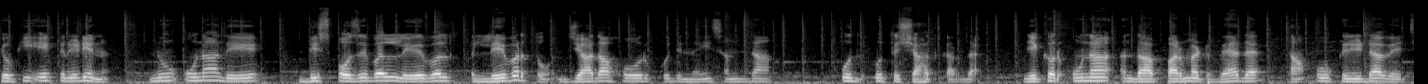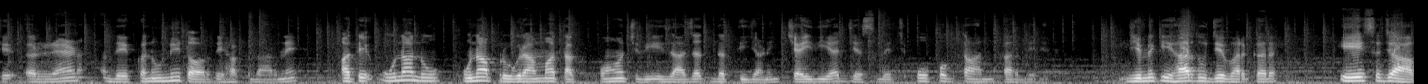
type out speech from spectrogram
ਕਿਉਂਕਿ ਇਹ ਕੈਨੇਡੀਅਨ ਨੂੰ ਉਹਨਾਂ ਦੇ ਡਿਸਪੋਜ਼ੇਬਲ ਲੇਬਲ ਲੇਬਰ ਤੋਂ ਜ਼ਿਆਦਾ ਹੋਰ ਕੁਝ ਨਹੀਂ ਸਮਝਦਾ, ਉਦ, ਉਤਸ਼ਾਹਤ ਕਰਦਾ ਜੇਕਰ ਉਹਨਾਂ ਦਾ ਪਰਮਿਟ ਵੈਧ ਹੈ, ਤਾਂ ਉਹ ਕੈਨੇਡਾ ਵਿੱਚ ਰਹਿਣ ਦੇ ਕਾਨੂੰਨੀ ਤੌਰ ਤੇ ਹੱਕਦਾਰ ਨੇ। ਅਤੇ ਉਹਨਾਂ ਨੂੰ ਉਹਨਾਂ ਪ੍ਰੋਗਰਾਮਾਂ ਤੱਕ ਪਹੁੰਚ ਦੀ ਇਜਾਜ਼ਤ ਦਿੱਤੀ ਜਾਣੀ ਚਾਹੀਦੀ ਹੈ, ਜਿਸ ਵਿੱਚ ਉਹ ਭੁਗਤਾਨ ਕਰਦੇ ਨੇ। ਜਿਵੇਂ ਕਿ ਹਰ ਦੂਜੇ ਵਰਕਰ ਇਹ ਸੁਝਾਅ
